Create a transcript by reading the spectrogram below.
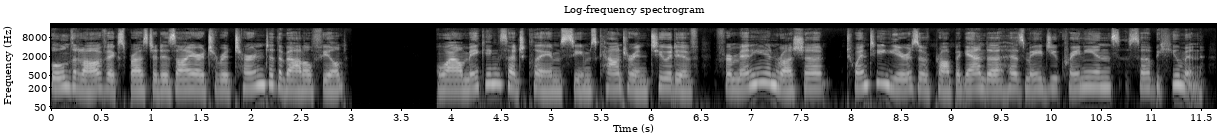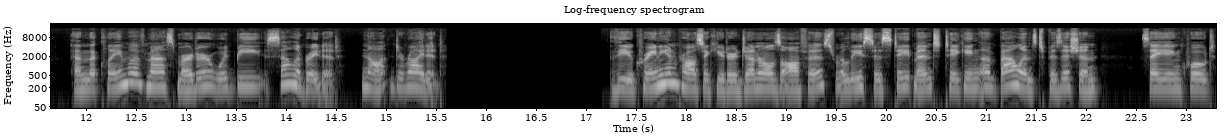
Uldurov expressed a desire to return to the battlefield. While making such claims seems counterintuitive, for many in Russia, 20 years of propaganda has made Ukrainians subhuman, and the claim of mass murder would be celebrated, not derided. The Ukrainian Prosecutor General's office released a statement taking a balanced position, saying, quote,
